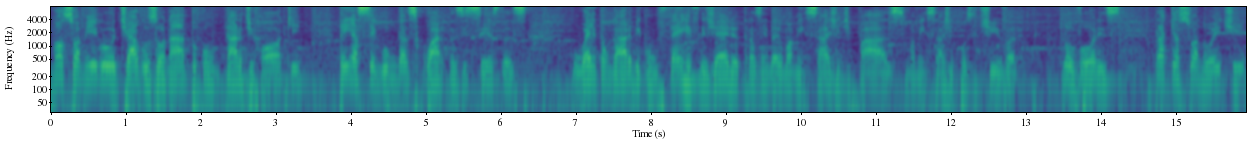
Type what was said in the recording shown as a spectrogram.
nosso amigo Thiago Zonato com Tarde Rock. Tem as segundas, quartas e sextas. O Wellington Garbi com Fé e Refrigério, trazendo aí uma mensagem de paz, uma mensagem positiva. Louvores para que a sua noite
